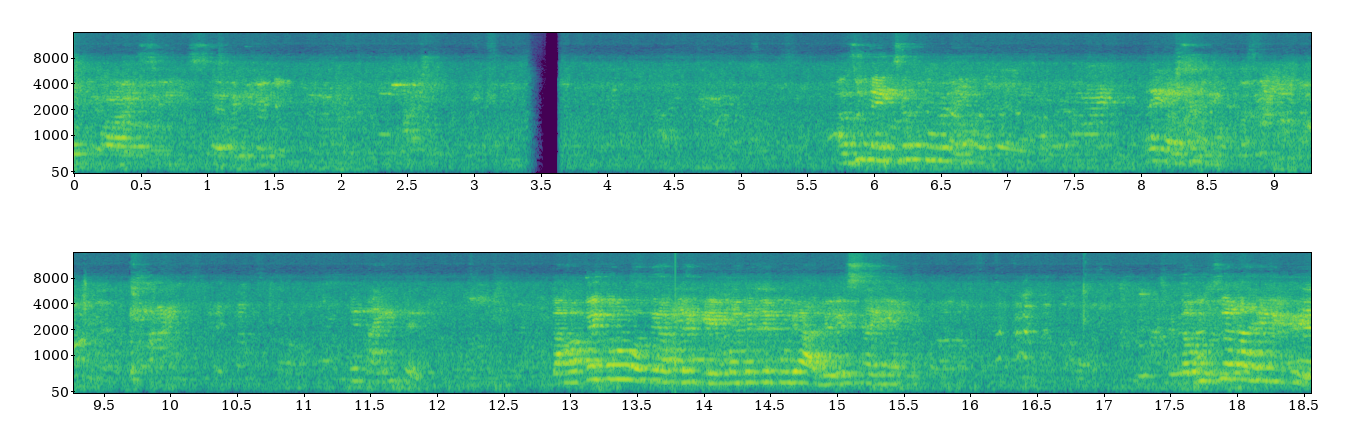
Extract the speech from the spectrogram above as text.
four, five, six, seven, eight. अजून एक्झाम थोडं नाही अजून ते नाहीच आहे दहावे कोण होते आपल्या गेम मध्ये? ते पुढे आलेलेच नाहीये. नऊच जण आहे तिथे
